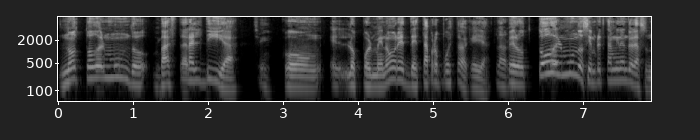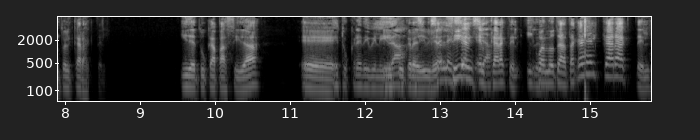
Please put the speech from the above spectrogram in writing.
no todo el mundo va a estar al día Sí. con eh, los pormenores de esta propuesta o aquella. Claro. Pero todo el mundo siempre está mirando el asunto del carácter y de tu capacidad eh, Y tu credibilidad. y tu credibilidad. Es Sí, el, carácter. Y cuando te atacan el carácter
